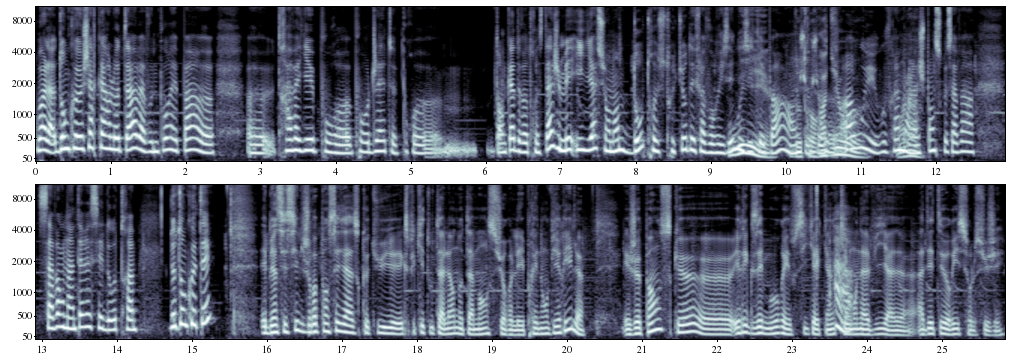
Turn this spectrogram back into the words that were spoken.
voilà. Donc, chère Carlotta, bah, vous ne pourrez pas travailler pour, pour Jet pour, dans le cadre de votre stage, mais il y a sûrement d'autres structures défavorisées. N'hésitez pas. Hein, d'autres radios. Ah oui, vraiment. Là, je pense que ça va, ça va en intéresser d'autres. De ton côté? Eh bien, Cécile, je repensais à ce que tu expliquais tout à l'heure, notamment sur les prénoms virils. Et je pense que euh, Éric Zemmour est aussi quelqu'un qui, à ah. mon avis, a, des théories sur le sujet.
